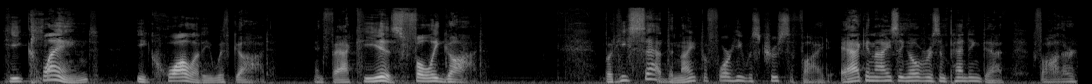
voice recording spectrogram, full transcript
He claimed equality with God. In fact, he is fully God. But he said the night before he was crucified, agonizing over his impending death, Father,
